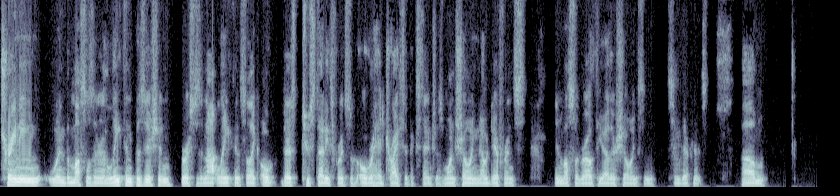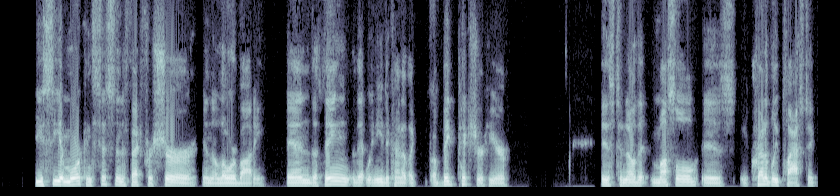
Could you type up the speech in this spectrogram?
training when the muscles are in a lengthened position versus not lengthened. So like, oh, there's two studies, for instance, overhead tricep extensions, one showing no difference in muscle growth, the other showing some, some difference. Um, you see a more consistent effect for sure in the lower body. And the thing that we need to kind of like a big picture here is to know that muscle is incredibly plastic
